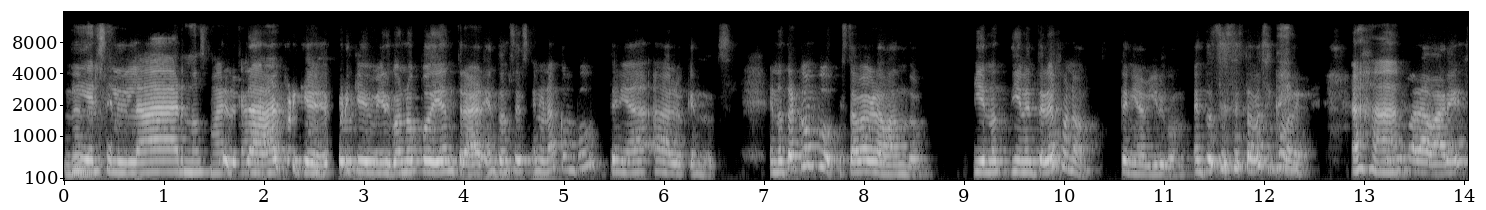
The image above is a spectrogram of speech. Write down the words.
no, Y el celular nos marca. celular porque, porque Virgo no podía entrar. Entonces, en una compu tenía a lo que nos. En otra compu estaba grabando. Y en, o- y en el teléfono tenía Virgo. Entonces estaba así como de Ajá. malabares.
